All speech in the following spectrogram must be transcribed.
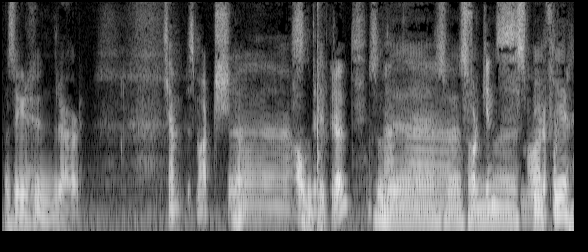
Det er sikkert 100 hull. Kjempesmart. Eh, aldri prøvd. Så Men det- eh, så sånn, folkens, speaker. nå er det for,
